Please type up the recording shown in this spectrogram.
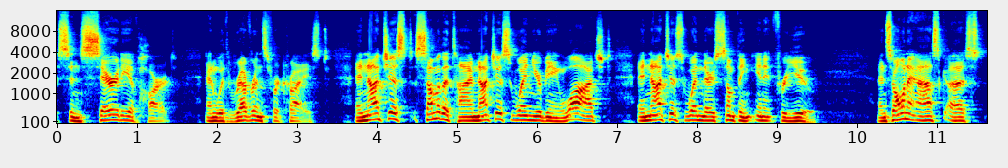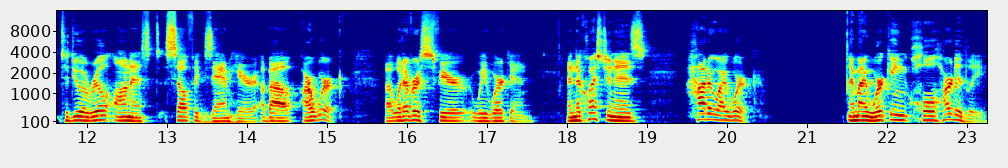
sincerity of heart and with reverence for Christ. And not just some of the time, not just when you're being watched, and not just when there's something in it for you. And so I want to ask us to do a real honest self exam here about our work, uh, whatever sphere we work in. And the question is how do I work? Am I working wholeheartedly?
